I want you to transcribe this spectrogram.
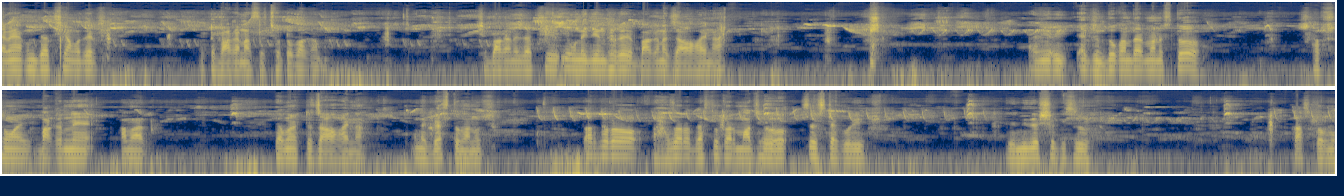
আমি এখন যাচ্ছি আমাদের একটা বাগান আছে, ছোট বাগান। সে বাগানে যাচ্ছি অনেক দিন ধরে বাগানে যাওয়া হয় না। আমি ওই একজন দোকানদার মানুষ তো সব সময় বাগানে আমার তেমন একটা যাওয়া হয় না। অনেক ব্যস্ত মানুষ। তারপরও হাজারো ব্যস্ততার মাঝেও চেষ্টা করি যে নিজস্ব কিছু কাজকর্ম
